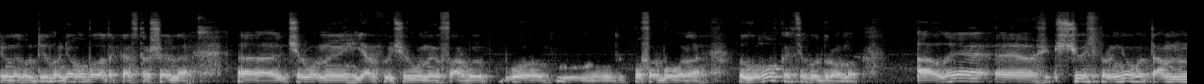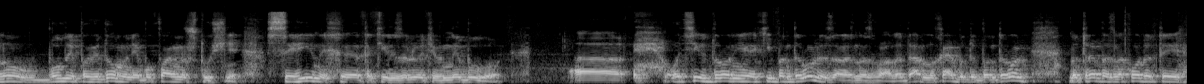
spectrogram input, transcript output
на годину. У нього була така страшенна е, червоною, яркою червоною фарбою пофарбована головка цього дрону. Але е, щось про нього там ну були повідомлення буквально штучні. Серійних е, таких зальотів не було. Е, Оцих дронів, які бандеролю зараз назвали, да? ну хай буде бандероль, але треба знаходити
